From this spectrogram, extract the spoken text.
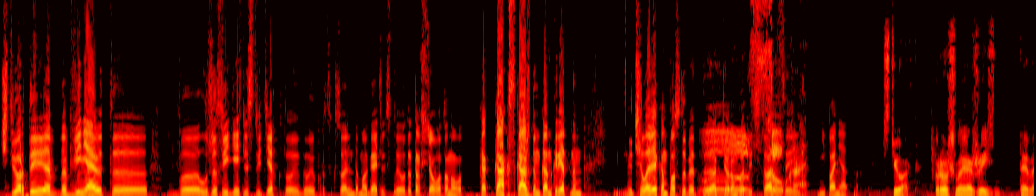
четвертые об- обвиняют э, в лжесвидетельстве тех, кто говорит про сексуальное домогательство. И вот это все, вот оно вот как, как с каждым конкретным человеком поступят э, актером в этой ситуации, Сука. непонятно. Стюарт. Прошлая жизнь. ТВ.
